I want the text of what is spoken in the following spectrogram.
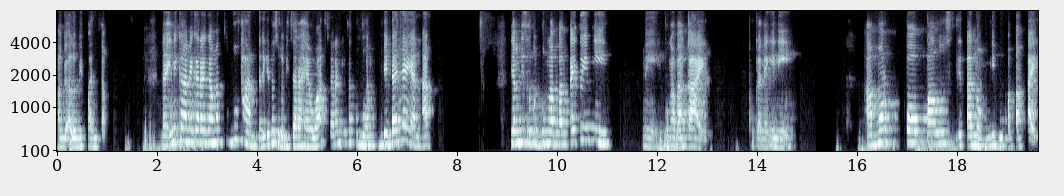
agak lebih panjang. Nah, ini keanekaragaman tumbuhan. Tadi kita sudah bicara hewan, sekarang kita tumbuhan. Bedanya ya, nak, yang disebut bunga bangkai itu ini. Nih, bunga bangkai. Bukan yang ini. Amor popalus titanum. Ini bunga bangkai.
